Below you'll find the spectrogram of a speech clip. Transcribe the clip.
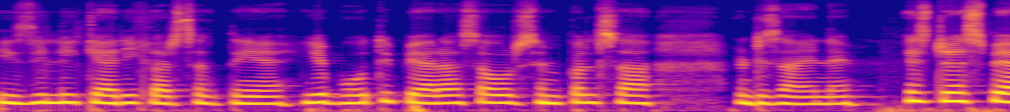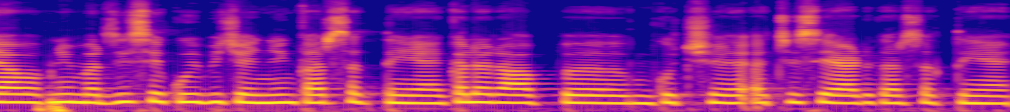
इजीली कैरी कर सकते हैं। ये बहुत ही प्यारा सा और सिंपल सा डिज़ाइन है। इस ड्रेस पे आप अपनी मर्ज़ी से कोई भी चेंजिंग कर सकते हैं। कलर आप कुछ अच्छे से ऐड कर सकते हैं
